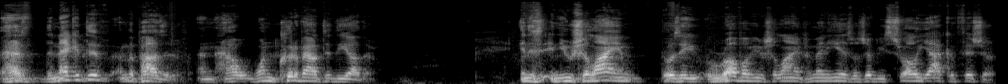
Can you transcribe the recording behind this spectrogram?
It has the negative and the positive, and how one could have outdid the other. In this, in Yerushalayim, there was a Rav of Yerushalayim for many years, was Rabbi Yisrael Yaakov Fisher.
